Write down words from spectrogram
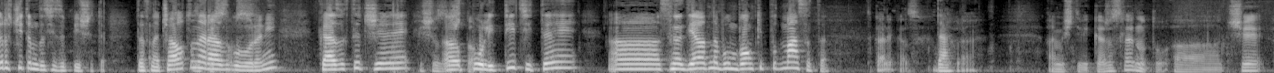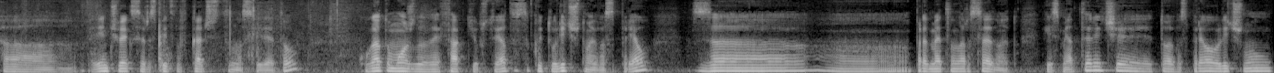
разчитам да си запишете. Та в началото на Записвам разговора ни казахте, че а, политиците а, се надяват на бомбонки под масата. Така ли казах? Да. Ами ще ви кажа следното, а, че а, един човек се разпитва в качеството на свидетел, когато може да даде факти и обстоятелства, които лично е възприял за предмета на разследването. Вие смятате ли, че той е възприял лично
